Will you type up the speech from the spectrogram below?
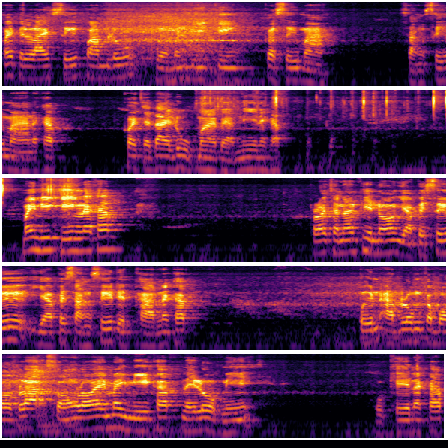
ไม่เป็นไรซื้อความรู้เผื่อมันมีจริงก็ซื้อมา สั่งซื้อมานะครับ ก็จะได้รูปมาแบบนี้นะครับ ไม่มีจริงนะครับ เพราะฉะนั้นพี่น้องอย่าไปซื้ออย่าไปสั่งซื้อเด็ดขาดนะครับปืนอัดลมกระบอกละ 200 ไม่มีครับในโลกนี้ โอเคนะครับ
